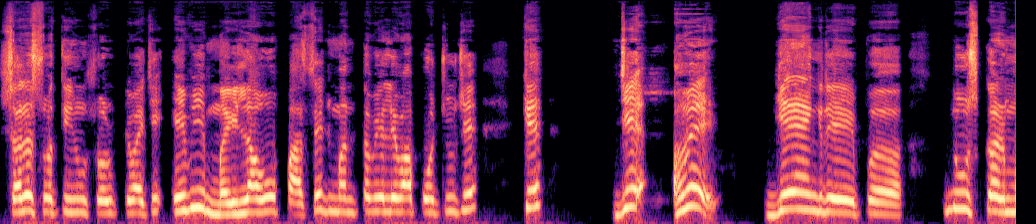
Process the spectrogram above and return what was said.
સરસ્વતીનું સ્વરૂપ કહેવાય છે, એવી મહિલાઓ પાસે જ મંતવ્ય લેવા પહોંચ્યું છે કે જે હવે ગેંગ, રેપ દુષ્કર્મ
